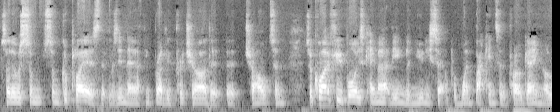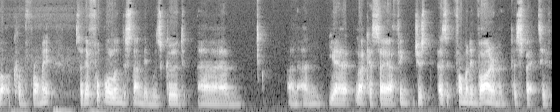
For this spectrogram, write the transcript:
So there was some some good players that was in there. I think Bradley Pritchard at, at Charlton. So quite a few boys came out of the England uni setup and went back into the pro game, and a lot have come from it. So their football understanding was good. Um, and, and yeah, like I say, I think just as from an environment perspective,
